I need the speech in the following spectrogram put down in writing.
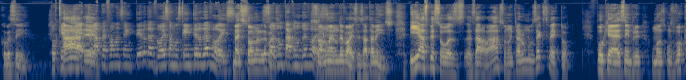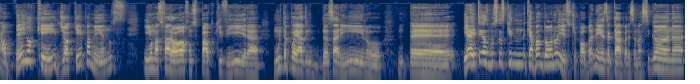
como assim? Porque Ah, é- é. a performance é inteira The Voice, a música é inteira The Voice. Mas só não era The Só Voice. não tava no The Voice. Só não é no The Voice, exatamente. E as pessoas Zara Larson não entraram nos X Factor. Porque é sempre umas, uns vocal bem ok, de ok pra menos. E umas farofas, uns palco que vira. Muito apoiado em dançarino. é, E aí tem as músicas que, que abandonam isso. Tipo a albanesa, que tava aparecendo a cigana.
